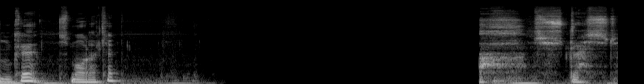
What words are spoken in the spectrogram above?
Okay, smaller tip. Oh, I'm stressed.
